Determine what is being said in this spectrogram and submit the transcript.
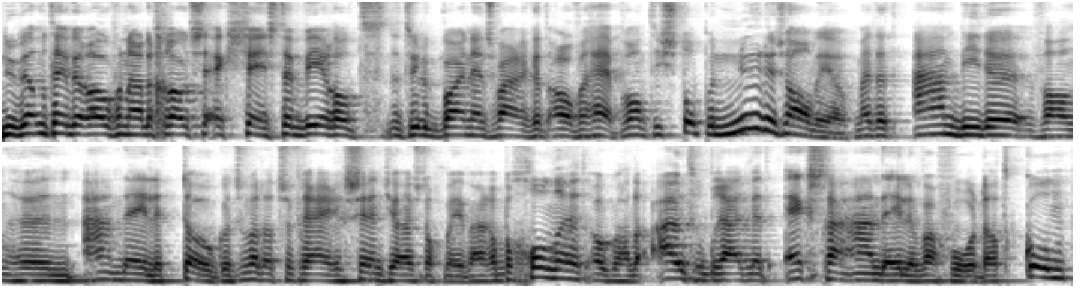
Nu wel meteen weer over naar de grootste exchange ter wereld. Natuurlijk Binance waar ik het over heb. Want die stoppen nu dus alweer met het aanbieden van hun aandelen tokens. Waar ze vrij recent juist nog mee waren begonnen. Het ook hadden uitgebreid met extra aandelen waarvoor dat kon.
